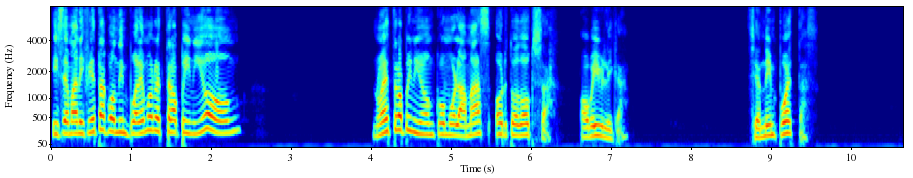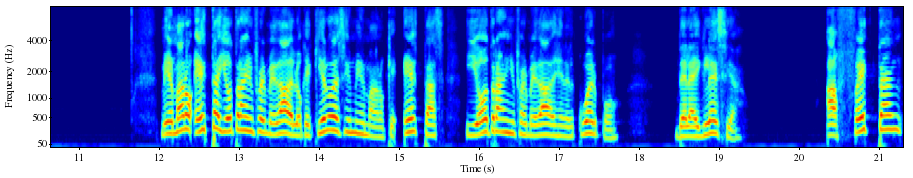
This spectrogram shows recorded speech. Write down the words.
Y se manifiesta cuando imponemos nuestra opinión, nuestra opinión como la más ortodoxa o bíblica, siendo impuestas. Mi hermano, estas y otras enfermedades, lo que quiero decir, mi hermano, que estas y otras enfermedades en el cuerpo de la iglesia afectan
